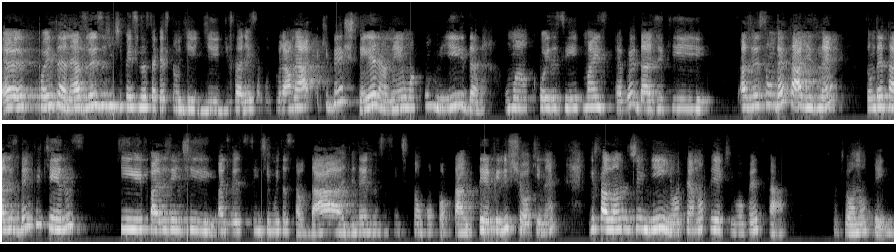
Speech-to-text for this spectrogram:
É, pois é, né? Às vezes a gente pensa nessa questão de, de diferença cultural, né? Ah, que besteira, né? Uma comida, uma coisa assim, mas é verdade que às vezes são detalhes, né? São detalhes bem pequenos que faz a gente, às vezes, sentir muita saudade, né? Não se sentir tão confortável, ter aquele choque, né? E falando de eu até anotei aqui, vou pensar o que eu anotei.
